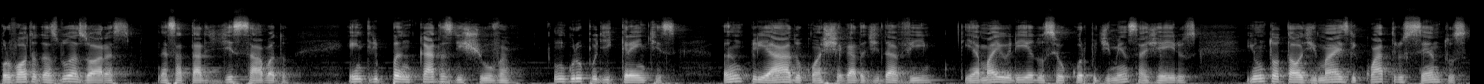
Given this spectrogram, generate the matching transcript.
Por volta das duas horas, nessa tarde de sábado, entre pancadas de chuva, um grupo de crentes, ampliado com a chegada de Davi e a maioria do seu corpo de mensageiros, e um total de mais de quatrocentos,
